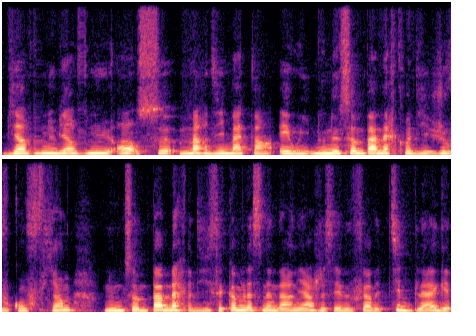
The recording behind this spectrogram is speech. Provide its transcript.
Bienvenue, bienvenue en ce mardi matin. Et oui, nous ne sommes pas mercredi, je vous confirme, nous ne sommes pas mercredi. C'est comme la semaine dernière, j'essayais de vous faire des petites blagues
